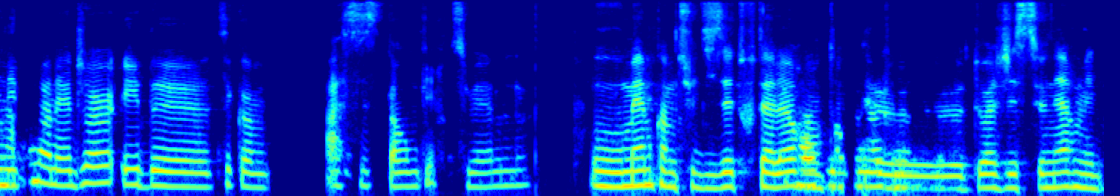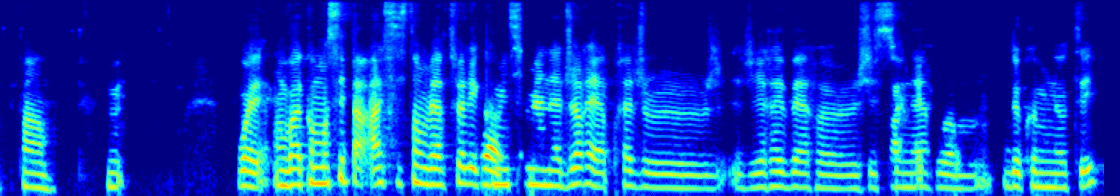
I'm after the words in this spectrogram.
Mmh. community manager et de, tu sais, comme assistante virtuelle. Ou même comme tu disais tout à l'heure en tant que, toi, gestionnaire, mais enfin, mmh, ouais, on va commencer par assistant virtuel et Ouais. community manager et après j'irai vers, gestionnaire, de communauté.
